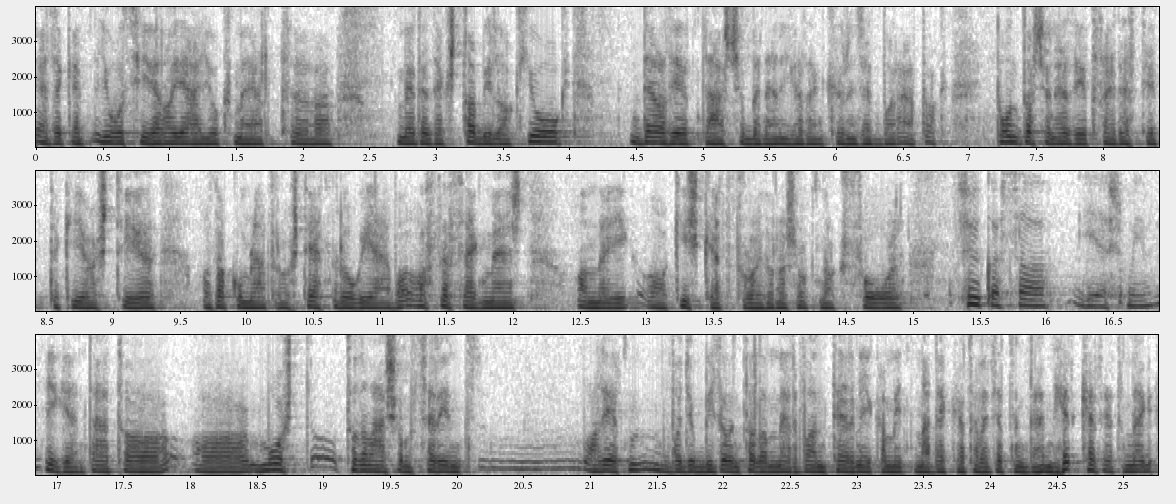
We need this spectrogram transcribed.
ezeket jó szívvel ajánljuk, mert, mert ezek stabilak, jók, de azért lássuk be nem igazán környezetbarátok. Pontosan ezért fejlesztette ki a stíl az akkumulátoros technológiával azt a szegmest, amelyik a kiskert tulajdonosoknak szól. Fűkasza, ilyesmi. Igen, tehát a, a most tudomásom szerint azért vagyok bizonytalan, mert van termék, amit már be kellett vezetnünk, de nem érkezett meg.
